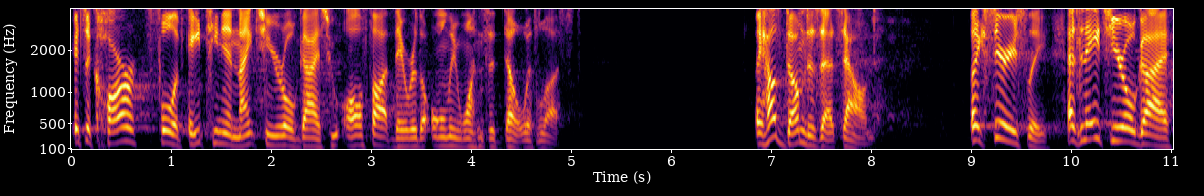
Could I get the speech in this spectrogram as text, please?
it's a car full of 18 and 19 year old guys who all thought they were the only ones that dealt with lust. Like, how dumb does that sound? Like, seriously, as an 18 year old guy,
